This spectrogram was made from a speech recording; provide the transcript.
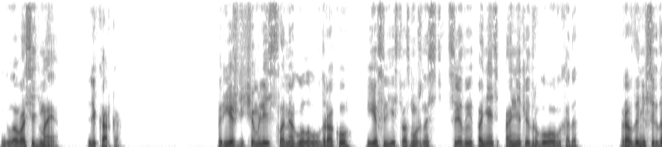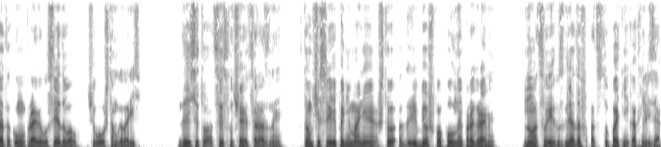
Глава седьмая. Лекарка. Прежде чем лезть, сломя голову в драку, если есть возможность, следует понять, а нет ли другого выхода. Правда, не всегда такому правилу следовал, чего уж там говорить. Да и ситуации случаются разные, в том числе и понимание, что огребешь по полной программе, но от своих взглядов отступать никак нельзя.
